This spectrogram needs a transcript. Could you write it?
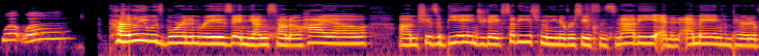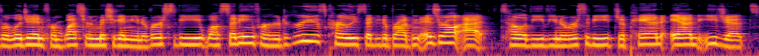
What, what? Carly was born and raised in Youngstown, Ohio. Um, she has a BA in Judaic Studies from the University of Cincinnati and an MA in Comparative Religion from Western Michigan University. While studying for her degrees, Carly studied abroad in Israel at Tel Aviv University, Japan, and Egypt.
